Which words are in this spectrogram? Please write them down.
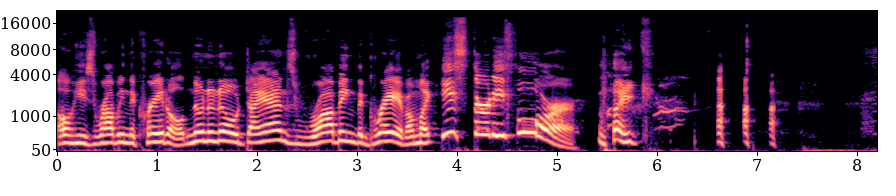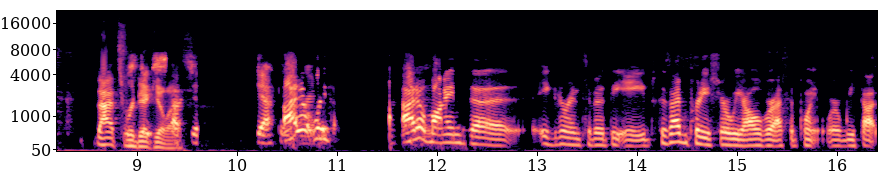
"Oh, he's robbing the cradle." No, no, no. Diane's robbing the grave. I'm like, "He's 34." Like That's Just ridiculous. Yeah, I don't like. I don't mind the ignorance about the age because I'm pretty sure we all were at the point where we thought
